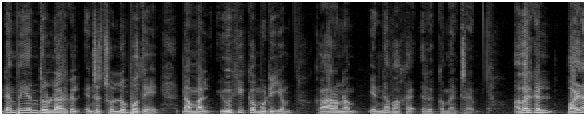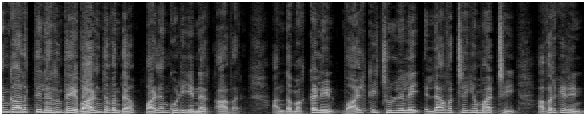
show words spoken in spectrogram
இடம்பெயர்ந்துள்ளார்கள் என்று சொல்லும்போதே நம்மால் யூகிக்க முடியும் காரணம் என்னவாக இருக்கும் என்று அவர்கள் பழங்காலத்திலிருந்தே வாழ்ந்து வந்த பழங்குடியினர் ஆவர். அந்த மக்களின் வாழ்க்கை சூழ்நிலை எல்லாவற்றையும் மாற்றி அவர்களின்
